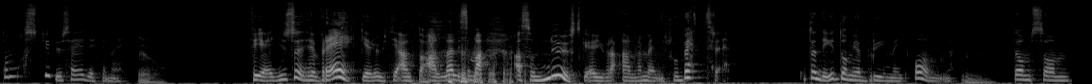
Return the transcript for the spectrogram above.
då måste ju du säga det till mig. Jo. För jag är ju så att jag vräker ut till allt och alla. Liksom, alltså nu ska jag göra alla människor bättre. Utan det är ju de jag bryr mig om. Mm. De som,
